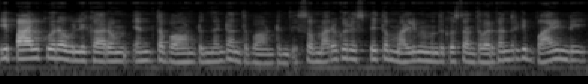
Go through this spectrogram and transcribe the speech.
ఈ పాలకూర ఉల్లికారం ఎంత బాగుంటుందంటే అంత బాగుంటుంది. సో మరొక రెసిపీతో మళ్ళీ మీ ముందుకు వస్తే అంతవరకు అందరికీ బాయ్ అండి.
